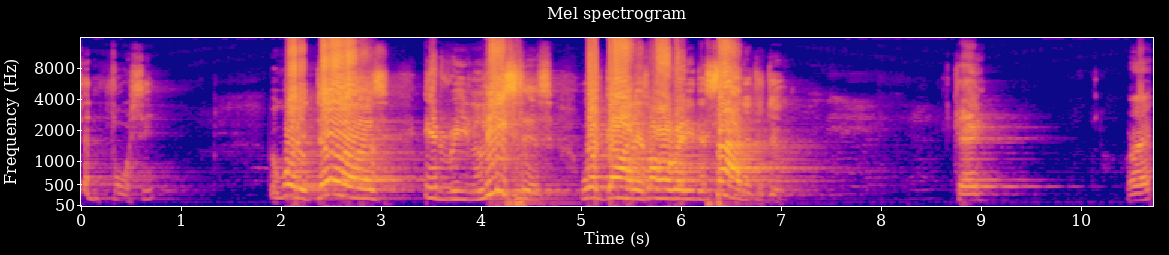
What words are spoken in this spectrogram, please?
Doesn't force it. But what it does, it releases what God has already decided to do. Okay? All right?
